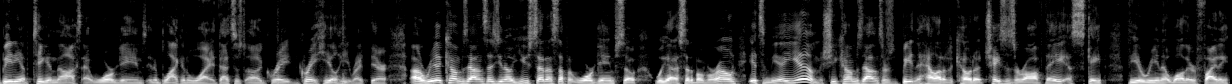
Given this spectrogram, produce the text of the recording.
beating up Tegan Knox at War Games in black and white. That's just a great, great heel heat right there. Uh, Rhea comes out and says, you know, you set us up at War Games, so we got to set up of our own. It's Mia Yim. She comes out and starts beating the hell out of Dakota, chases her off. They escape the arena while they're fighting.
